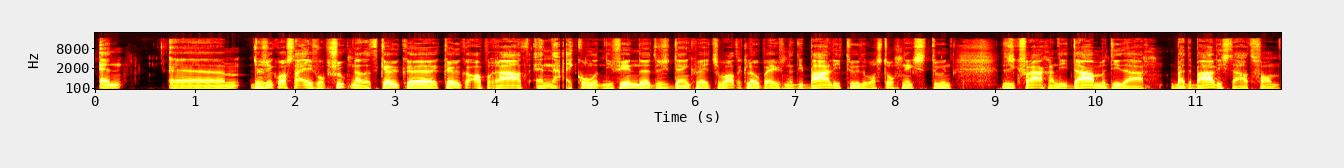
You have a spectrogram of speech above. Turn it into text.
En Um, dus ik was daar even op zoek naar dat keuken, keukenapparaat. En nou, ik kon het niet vinden. Dus ik denk, weet je wat, ik loop even naar die balie toe. Er was toch niks te doen. Dus ik vraag aan die dame die daar bij de balie staat van...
